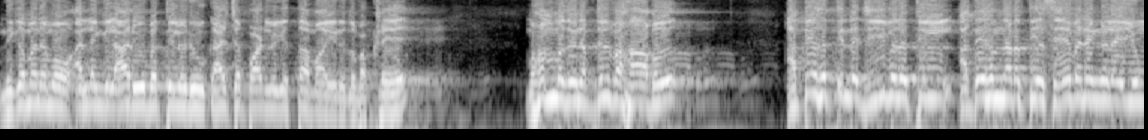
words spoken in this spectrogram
നിഗമനമോ അല്ലെങ്കിൽ ആ രൂപത്തിൽ ഒരു കാഴ്ചപ്പാടിലോ എത്താമായിരുന്നു. പക്ഷേ മുഹമ്മദ് അബ്ദുൽ വഹാബ് അദ്ദേഹത്തിന്റെ ജീവിതത്തിൽ അദ്ദേഹം നടത്തിയ സേവനങ്ങളെയും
